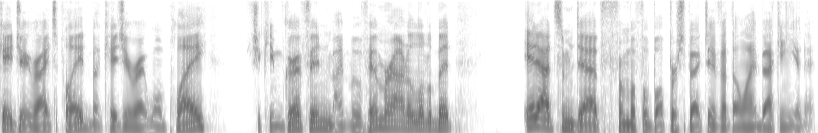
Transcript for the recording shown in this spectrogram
KJ Wright's played, but KJ Wright won't play. Shaquem Griffin might move him around a little bit. it adds some depth from a football perspective at the linebacking unit.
